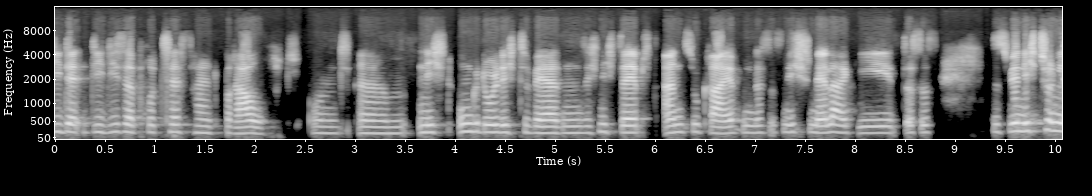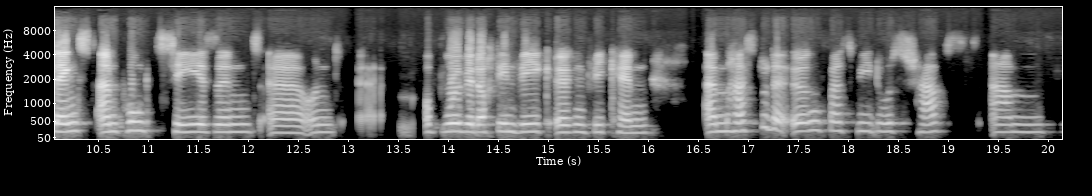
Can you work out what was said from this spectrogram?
die, de, die dieser Prozess halt braucht und ähm, nicht ungeduldig zu werden, sich nicht selbst anzugreifen, dass es nicht schneller geht, dass es dass wir nicht schon längst an Punkt C sind äh, und äh, obwohl wir doch den Weg irgendwie kennen. Ähm, hast du da irgendwas, wie du es schaffst, ähm,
